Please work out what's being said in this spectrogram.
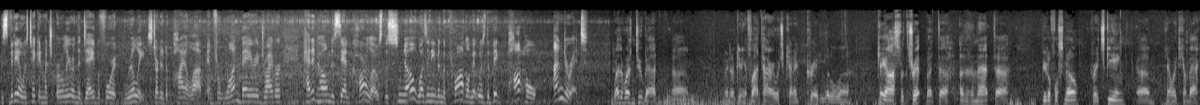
this video was taken much earlier in the day before it really started to pile up. And for one Bay Area driver headed home to San Carlos, the snow wasn't even the problem. It was the big pothole under it. Weather wasn't too bad. Um, we ended up getting a flat tire, which kind of created a little uh, chaos for the trip, but uh, other than that, uh, beautiful snow, great skiing. Um, can't wait to come back.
